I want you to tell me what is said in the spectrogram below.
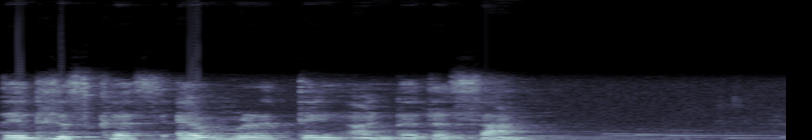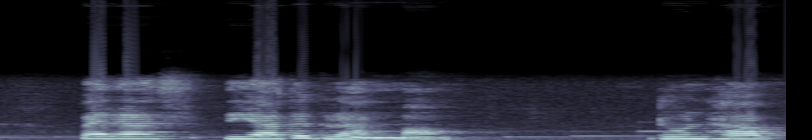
they discuss everything under the sun. Whereas the other grandmom don't have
